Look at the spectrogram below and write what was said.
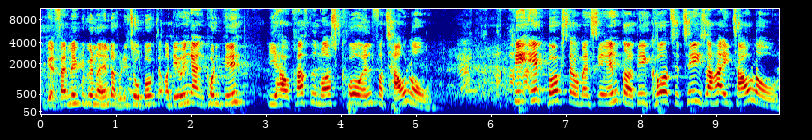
Vi kan fandme ikke begynde at ændre på de to bogstaver. Og det er jo ikke engang kun det. I har jo kraftet med også KL for taglov. Det er et bogstav, man skal ændre. Det er K til T, så har I taglov.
